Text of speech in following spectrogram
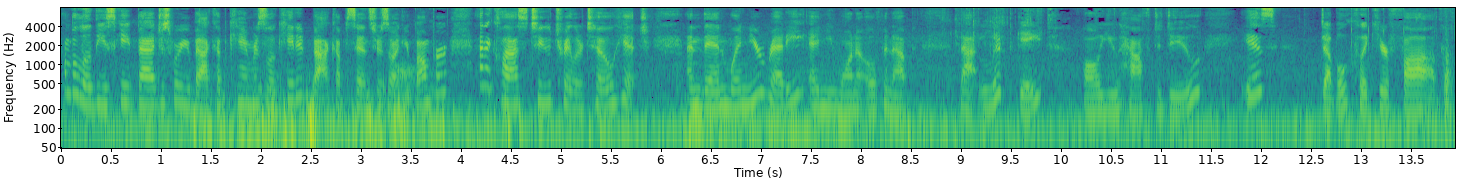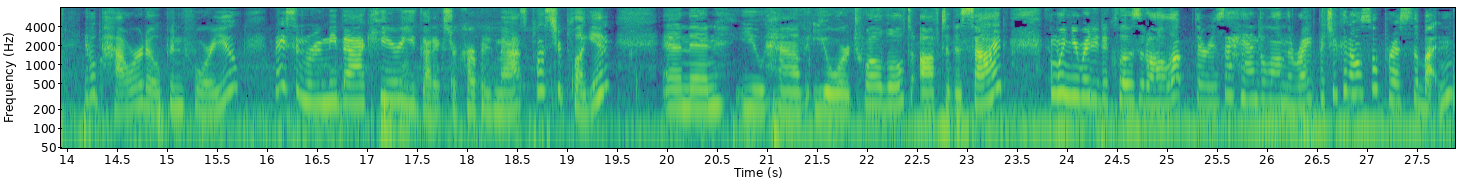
and below the escape badge is where your backup camera is located, backup sensors on your bumper, and a class two trailer tow hitch. And then when you're ready and you wanna open up that lift gate, all you have to do is double click your fob. It'll power it open for you. Nice and roomy back here. You've got extra carpeted mats plus your plug-in. And then you have your 12 volt off to the side. And when you're ready to close it all up, there is a handle on the right, but you can also press the button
